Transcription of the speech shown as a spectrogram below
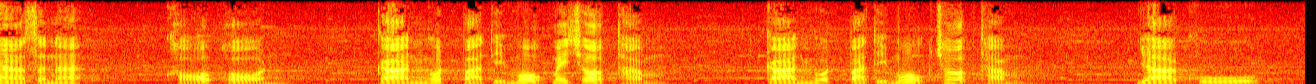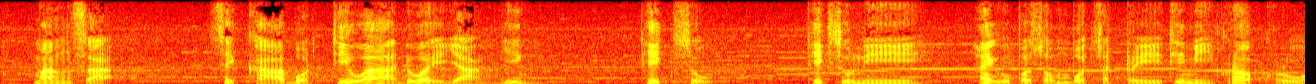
นาสนะ ขอพร การงดปาติโมกไม่ชอบธรรม การงดปาติโมกชอบธรรม ยาคู มังสะ สิกขาบทที่ว่าด้วยอย่างยิ่ง ภิกษุ ภิกษุณีให้อุปสมบทสตรีที่มีครอบครัว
